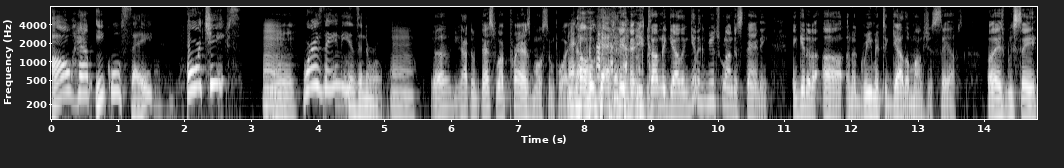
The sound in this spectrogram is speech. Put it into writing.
All have equal say. Four chiefs. Mm. Where's the Indians in the room? Mm. Well, you got to. That's where prayer is most important. Okay. you come together and get a mutual understanding and get a, uh, an agreement together amongst yourselves. But as we say,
